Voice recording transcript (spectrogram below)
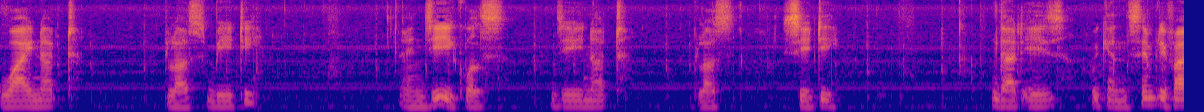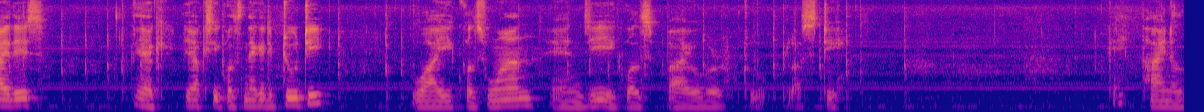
y naught plus bt and z equals z naught plus ct. That is we can simplify this. X equals negative 2t y equals 1 and z equals pi over 2 plus t. Okay final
